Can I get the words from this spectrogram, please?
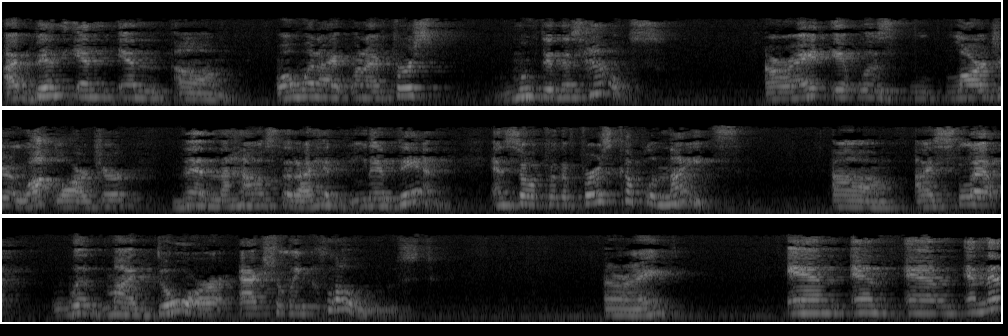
I've been in, in, um, well, when I, when I first moved in this house, all right, it was larger, a lot larger than the house that I had lived in. And so for the first couple of nights, um, I slept with my door actually closed. All right. And and and and then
